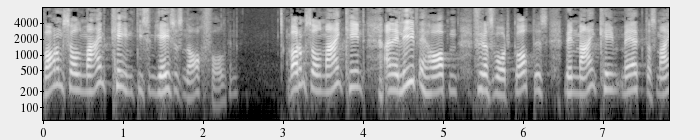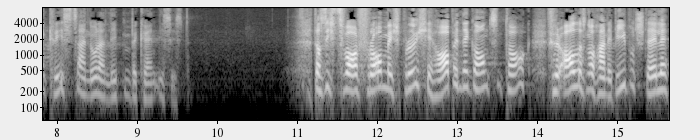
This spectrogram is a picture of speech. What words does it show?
Warum soll mein Kind diesem Jesus nachfolgen? Warum soll mein Kind eine Liebe haben für das Wort Gottes, wenn mein Kind merkt, dass mein Christsein nur ein Lippenbekenntnis ist? Dass ich zwar fromme Sprüche habe den ganzen Tag, für alles noch eine Bibelstelle,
